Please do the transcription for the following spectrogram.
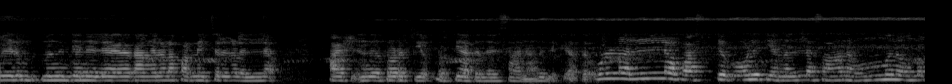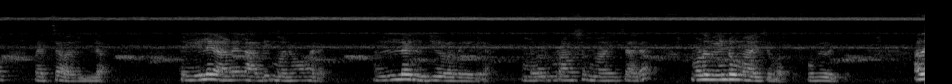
വീടും ജനലൊക്കെ അങ്ങനെയുള്ള ഫർണിച്ചറുകളെല്ലാം തുടച്ച് വൃത്തിയാക്കുന്ന ഒരു സാധനം അത് കിട്ടി. അത് ഉള്ള എല്ലാം ഫസ്റ്റ് ക്വാളിറ്റി നല്ല സാധനം. ഒന്നിനൊന്നും മെച്ചമല്ല തേയിലയാണെങ്കിൽ അതിമനോഹരം. നല്ല രുചിയുള്ള തേയിലയാണ് നമ്മളൊരു പ്രാവശ്യം വാങ്ങിച്ചാൽ നമ്മൾ വീണ്ടും വാങ്ങിച്ച് ഉപയോഗിക്കും. അത്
